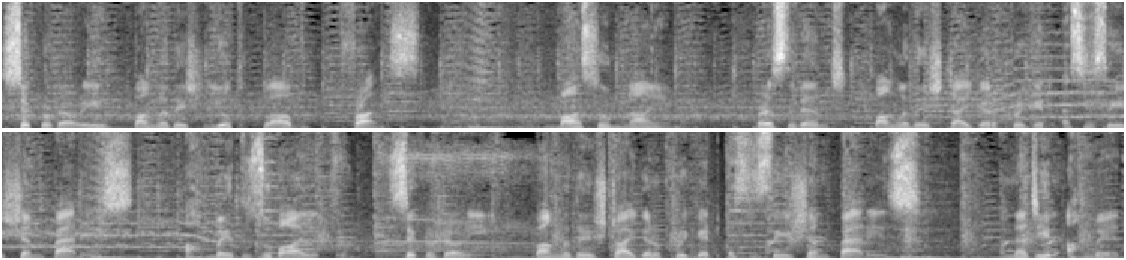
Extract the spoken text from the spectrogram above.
Secretary, Bangladesh Youth Club, France. Masum Naim, President, Bangladesh Tiger Cricket Association Paris. Ahmed Zubaid, Secretary, Bangladesh Tiger Cricket Association Paris. Najir Ahmed,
